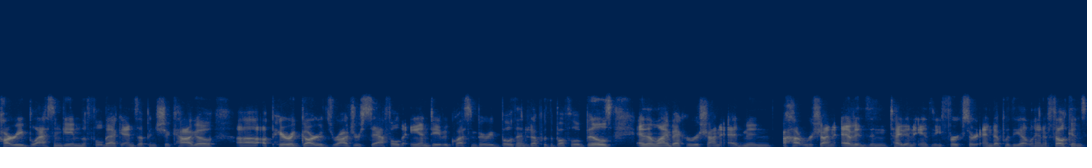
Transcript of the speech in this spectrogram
Khari Blasingame, the fullback, ends up in Chicago. Uh, a pair of guards, Roger Saffold and David Quessenberry, both ended up with the Buffalo Bills. And then linebacker Rashaan Edmond, uh, Rashaan Evans and tight end Anthony Firkser end up with the Atlanta Falcons.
